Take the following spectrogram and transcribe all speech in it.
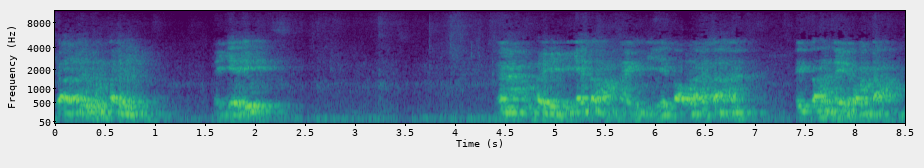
giờ nói về phong thùy. Thì dễ biết. À, không thì cái nhánh đầu mặt này cái gì vậy? Coi lại sách ha. Cái có hình này là quan trọng.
